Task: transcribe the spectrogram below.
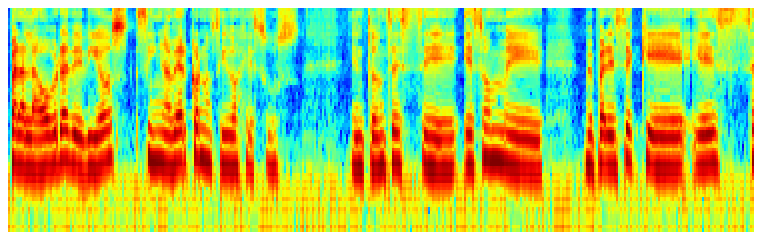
para la obra de Dios sin haber conocido a Jesús. Entonces, eh, eso me, parece que es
